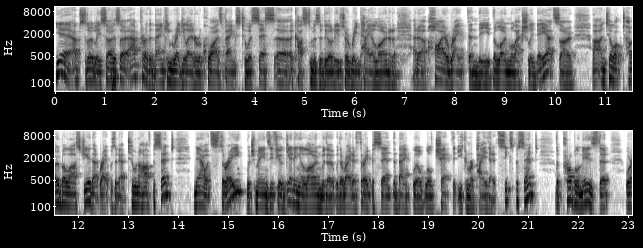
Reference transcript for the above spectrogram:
Yeah, absolutely. So, so APRA, the banking regulator, requires banks to assess uh, a customer's ability to repay a loan at a, at a higher rate than the, the loan will actually be at. So, uh, until October last year, that rate was about two and a half percent. Now it's three, which means if you're getting a loan with a with a rate of three percent, the bank will will check that you can repay that at six percent. The problem is that we're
